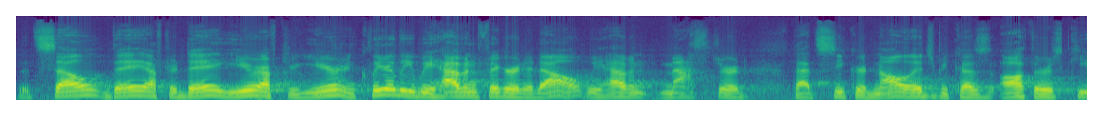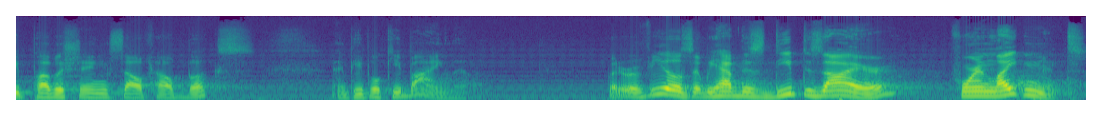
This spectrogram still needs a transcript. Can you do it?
that sell day after day, year after year? And clearly, we haven't figured it out. We haven't mastered that secret knowledge because authors keep publishing self help books. and people keep buying them. But it reveals that we have this deep desire for enlightenment,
